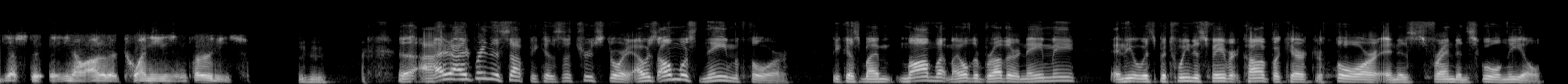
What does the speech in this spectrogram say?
just you know, out of their twenties and 30s mm-hmm. Uh, I, I bring this up because it's a true story. I was almost named Thor because my mom let my older brother name me, and it was between his favorite comic book character Thor and his friend in school Neil.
